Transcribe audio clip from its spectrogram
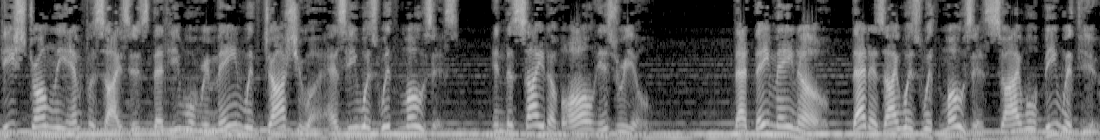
He strongly emphasizes that he will remain with Joshua as he was with Moses, in the sight of all Israel. That they may know, that as I was with Moses so I will be with you.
